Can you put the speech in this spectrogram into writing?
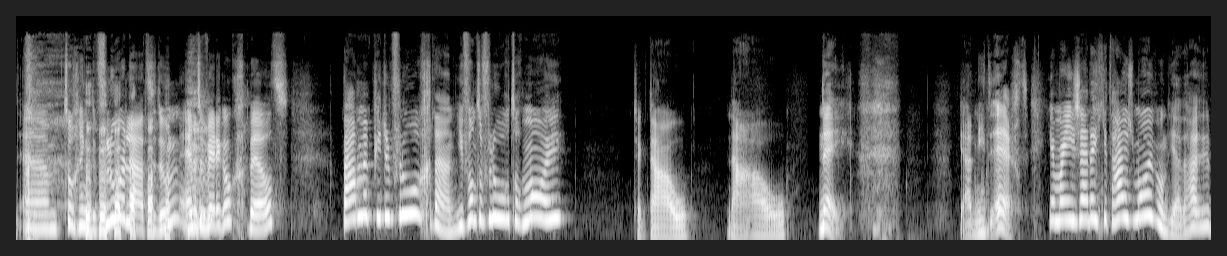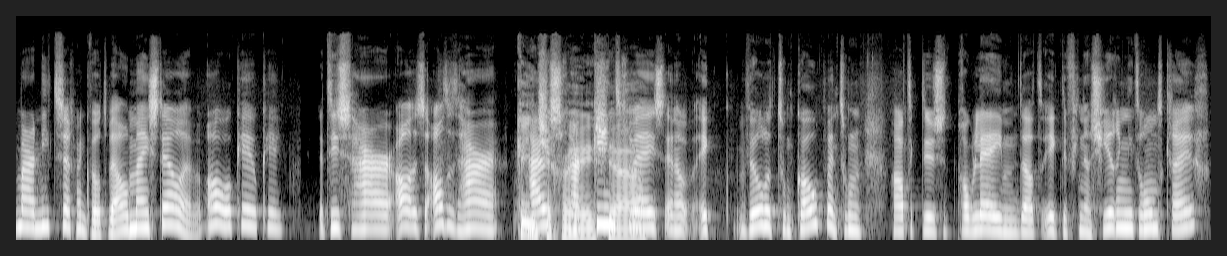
ehm, toen ging ik de vloer laten doen. En toen werd ik ook gebeld. Waarom heb je de vloer gedaan? Je vond de vloer toch mooi? Ik zeg, nou, nou, nee. Ja, niet echt. Ja, maar je zei dat je het huis mooi vond. Ja, maar niet zeggen, ik wil het wel in mijn stijl hebben. Oh, oké, oké. Het is haar, al- is altijd haar Kindje huis, haar geweest, kind ja. geweest. En ik wilde het toen kopen. En toen had ik dus het probleem dat ik de financiering niet rondkreeg.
